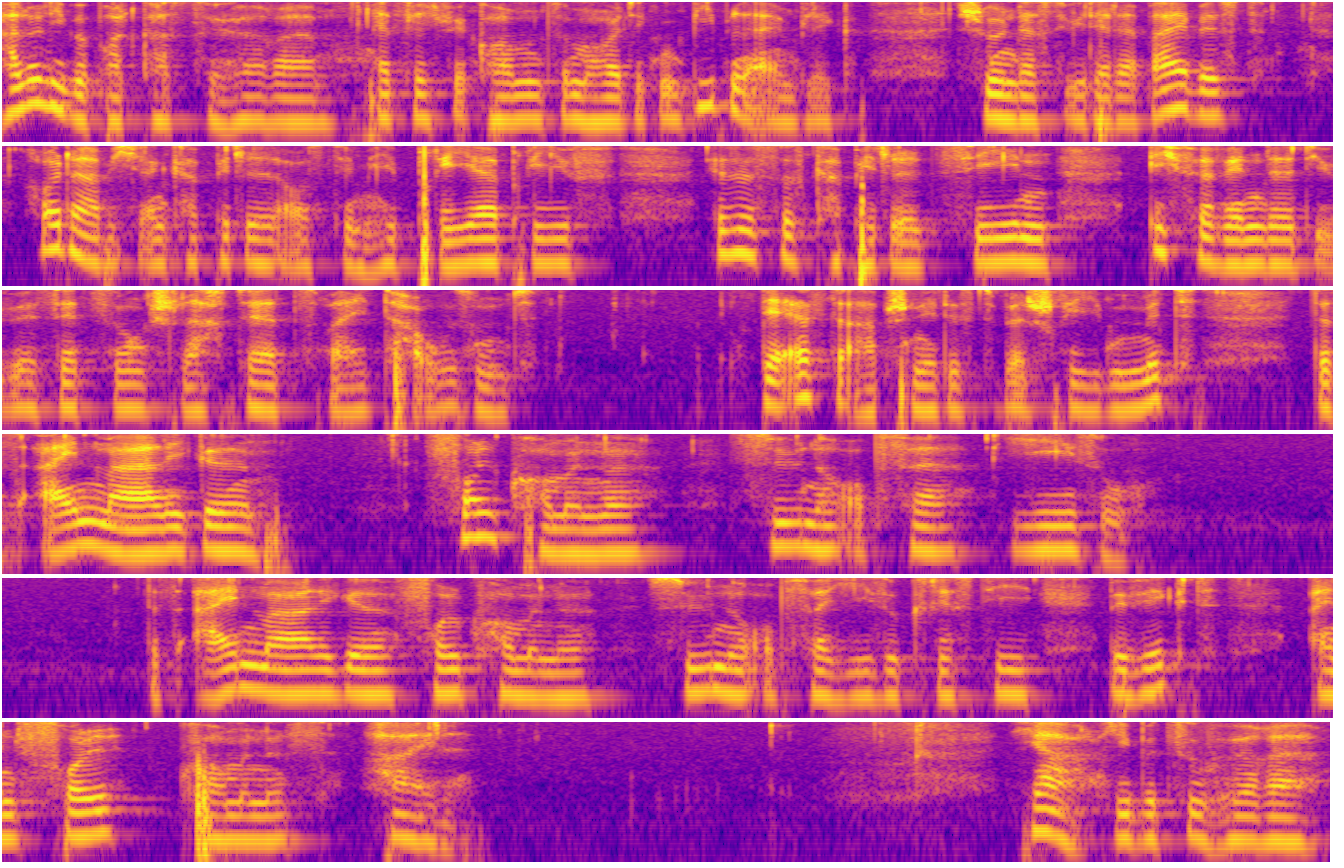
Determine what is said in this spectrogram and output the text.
Hallo liebe Podcast-Zuhörer, herzlich willkommen zum heutigen Bibeleinblick. Schön, dass du wieder dabei bist. Heute habe ich ein Kapitel aus dem Hebräerbrief. Es ist das Kapitel 10. Ich verwende die Übersetzung Schlachter 2000. Der erste Abschnitt ist überschrieben mit das einmalige, vollkommene Sühneopfer Jesu. Das einmalige, vollkommene Sühneopfer Jesu Christi bewirkt ein vollkommenes Heil. Ja, liebe Zuhörer,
